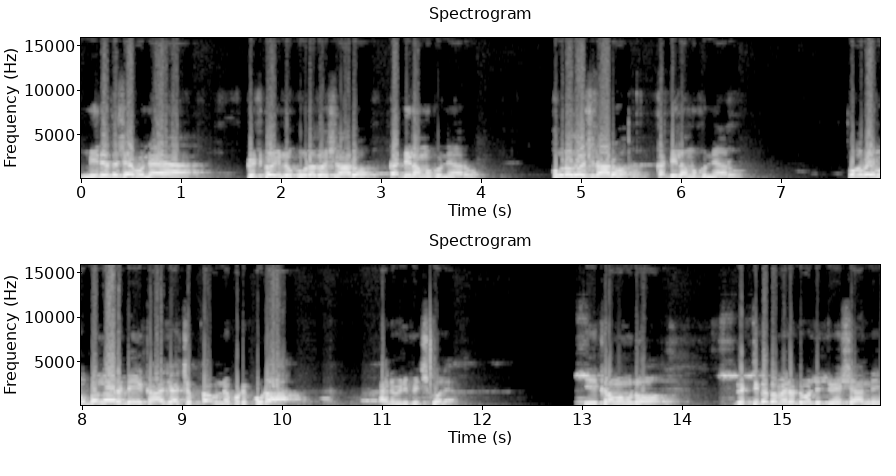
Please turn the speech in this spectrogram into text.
మీరు ఎంతసేపు ఉన్న పిట్కోయిలు కూలదోసినారు కడ్డీలు అమ్ముకున్నారు. కూలదోసినారు కడ్డీలు అమ్ముకున్నారు. ఒకవైపు బంగారెడ్డి కాజా చెప్తా ఉన్నప్పటికి కూడా ఆయన వినిపించుకోలే. ఈ క్రమంలో వ్యక్తిగతమైనటువంటి ద్వేషాన్ని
